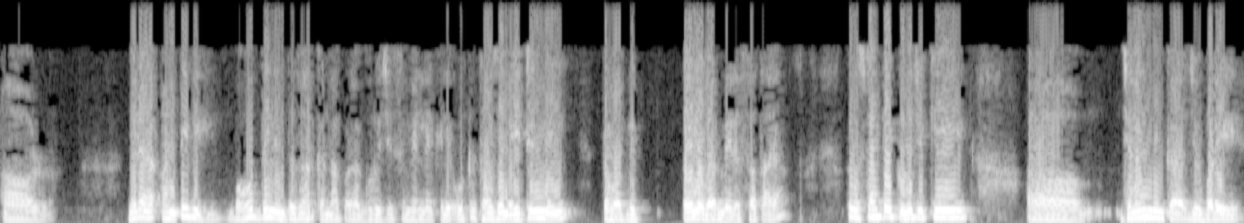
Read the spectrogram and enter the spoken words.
और मेरे आंटी भी बहुत दिन इंतज़ार करना पड़ा गुरु जी से मिलने के लिए। वो 2018 में ही प्रॉब्ली पहले बार मेरे साथ आया। तो उस टाइम पे गुरु जी की जन्मदिन का जो बड़े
